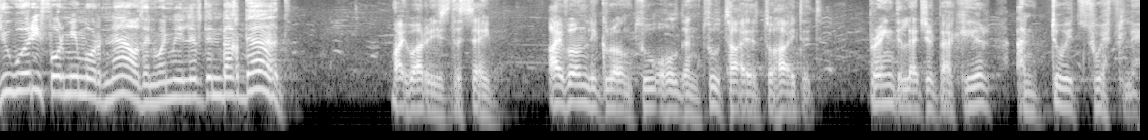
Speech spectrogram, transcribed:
You worry for me more now than when we lived in Baghdad. My worry is the same. I've only grown too old and too tired to hide it. Bring the ledger back here, and do it swiftly.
